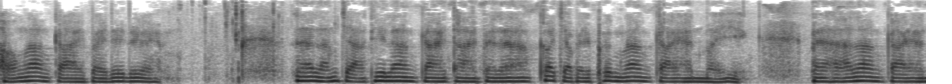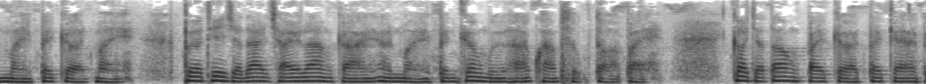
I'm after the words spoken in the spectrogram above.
ของร่างกายไปเรื่อยๆ และหลังจากที่ร่างกายตายไปแล้ว ก็จะไปพึ่งร่างกายอันใหม่อีก ไปหาร่างกายอันใหม่ไปเกิดใหม่ เพื่อที่จะได้ใช้ร่างกายอันใหม่ เป็นเครื่องมือหาความสุขต่อไป ก็จะต้องไปเกิดไปแก่ไป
